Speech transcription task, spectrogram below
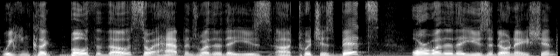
We can click both of those. So it happens whether they use uh, Twitch's bits or whether they use a donation.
